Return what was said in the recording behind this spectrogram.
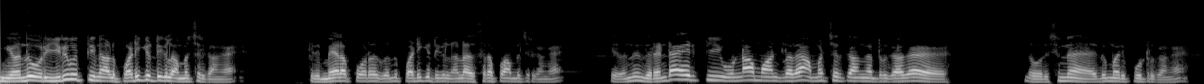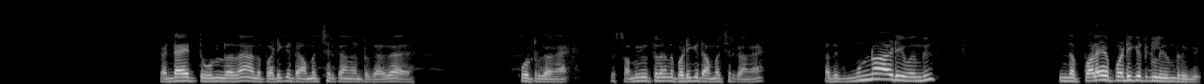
இங்கே வந்து ஒரு இருபத்தி நாலு படிக்கட்டுகள் அமைச்சிருக்காங்க. இது மேலே போகிறதுக்கு வந்து படிக்கட்டுகள் நல்லா சிறப்பாக அமைச்சிருக்காங்க. இது வந்து இந்த ரெண்டாயிரத்தி ஒன்றாம் ஆண்டில் தான் அமைச்சிருக்காங்கன்றதுக்காக இந்த ஒரு சின்ன இது மாதிரி போட்டிருக்காங்க. ரெண்டாயிரத்தி ஒன்றில் தான் அந்த படிக்கட்டு அமைச்சிருக்காங்கன்றதுக்காக போட்டிருக்காங்க. இப்போ சமீபத்தில் இந்த படிக்கட்டு அமைச்சிருக்காங்க. அதுக்கு முன்னாடி வந்து இந்த பழைய படிக்கட்டுகள் இருந்திருக்கு.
